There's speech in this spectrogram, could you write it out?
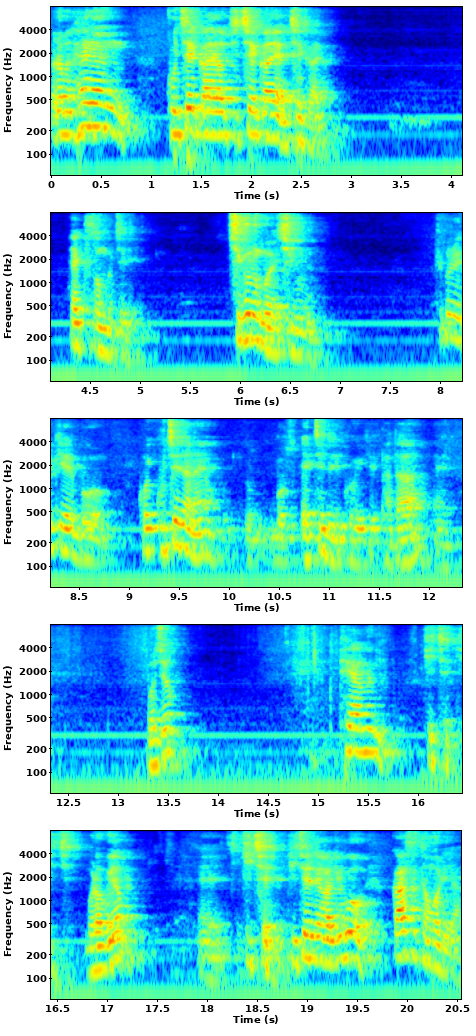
여러분 해는 고체일까요? 지체일까요? 액체일까요? 해 구성 물질이. 지구는 뭐예요? 지구는? 지구는 이렇게 뭐 거의 고체잖아요. 뭐 액체도 있고 이게 바다. 예. 뭐죠? 태양은 기체 기체. 뭐라고요? 예, 기체. 기체 돼가지고 가스 덩어리야.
